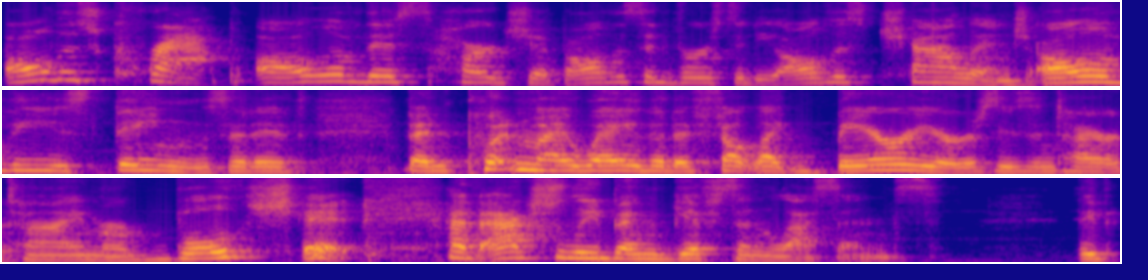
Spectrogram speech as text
all this crap all of this hardship all this adversity all this challenge all of these things that have been put in my way that have felt like barriers this entire time or bullshit have actually been gifts and lessons. They've,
